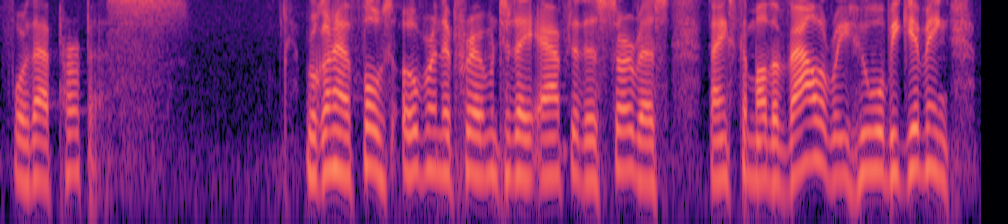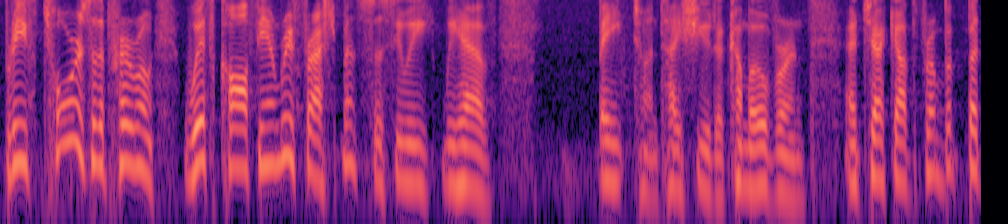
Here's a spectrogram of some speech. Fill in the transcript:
for that purpose. We're going to have folks over in the prayer room today after this service, thanks to Mother Valerie, who will be giving brief tours of the prayer room with coffee and refreshments. So, see, we, we have bait to entice you to come over and, and check out the program. But, but,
